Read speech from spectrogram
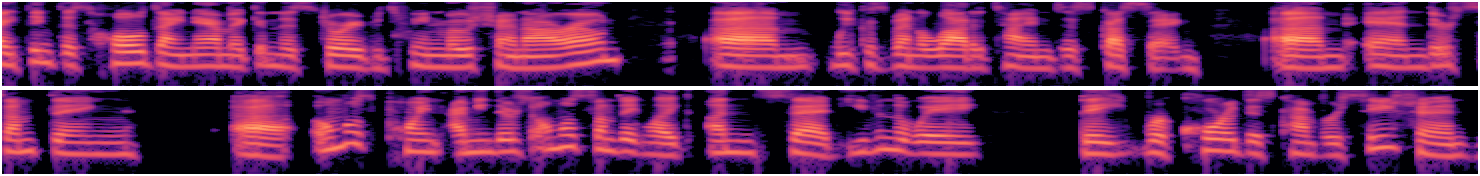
I think this whole dynamic in this story between Moshe and Aaron, um, we could spend a lot of time discussing. Um, and there's something uh, almost point. I mean, there's almost something like unsaid, even the way they record this conversation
